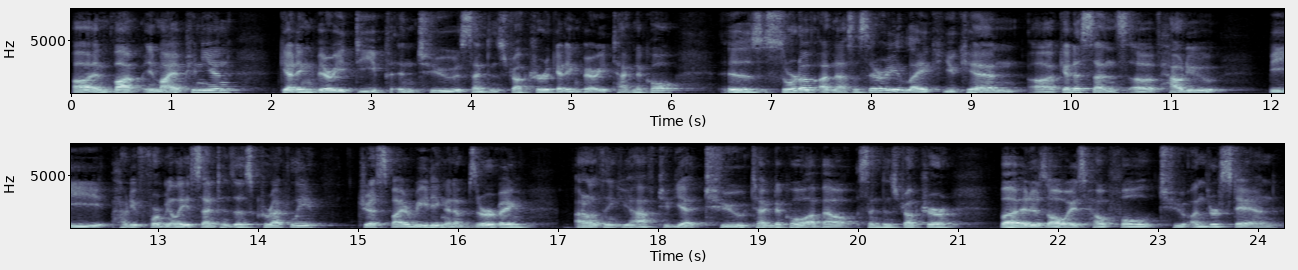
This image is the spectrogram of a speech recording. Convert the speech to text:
Uh, in, in my opinion, getting very deep into sentence structure, getting very technical, is sort of unnecessary. Like you can uh, get a sense of how to be how to formulate sentences correctly just by reading and observing. I don't think you have to get too technical about sentence structure, but it is always helpful to understand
